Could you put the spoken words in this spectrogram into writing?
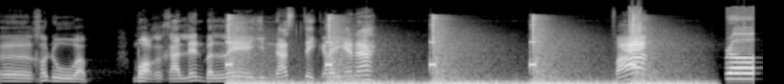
เออเขาดูแบบเหมาะกับการเล่นบัลเล่ต์ยิมนาสติกอะไรเงี้ยนะ ฟังโปรดโปรด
